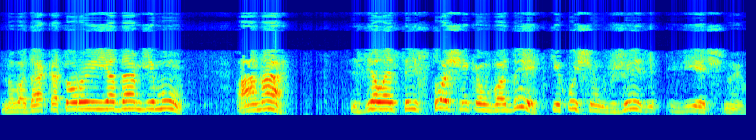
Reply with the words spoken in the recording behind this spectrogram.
но вода, которую я дам ему, она сделается источником воды, текущим в жизнь вечную.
